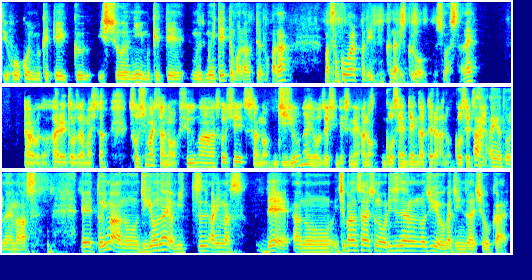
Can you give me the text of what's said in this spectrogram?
ていう方向に向けていく一緒に向けて向いていってもらうっていうのかな、まあ、そこはやっぱりかなり苦労しましたね。なるほど。ありがとうございました。そうしましたあの、ヒューマンアソシエイトさんの事業内容をぜひですね、あの、ご宣伝がてら、あの、ご説明あ。ありがとうございます。えー、っと、今、あの、事業内容3つあります。で、あの、一番最初のオリジナルの事業が人材紹介。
